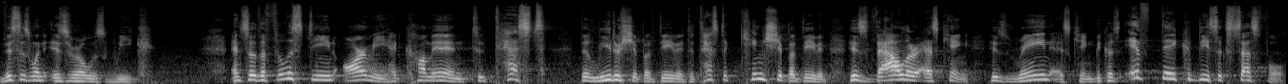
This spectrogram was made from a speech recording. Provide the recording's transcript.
This is when Israel was weak. And so the Philistine army had come in to test the leadership of David, to test the kingship of David, his valor as king, his reign as king, because if they could be successful,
